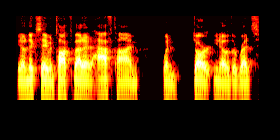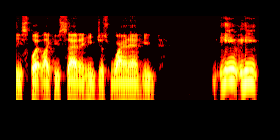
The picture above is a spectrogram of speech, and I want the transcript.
you know, Nick Saban talked about it at halftime when Dart, you know, the Red Sea split, like you said, and he just went in. He, he, he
